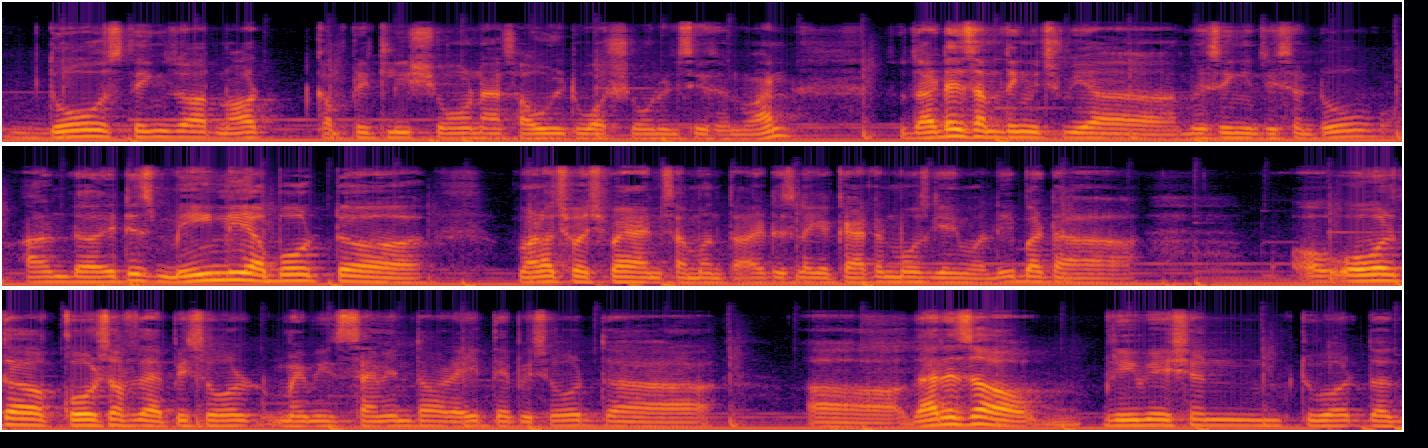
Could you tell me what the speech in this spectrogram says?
those things are not completely shown as how it was shown in season one so that is something which we are missing in season 2 and uh, it is mainly about uh, Manoj Bajpayee and Samantha. It is like a cat and mouse game only but uh, over the course of the episode maybe 7th or 8th episode uh, there is a deviation toward the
